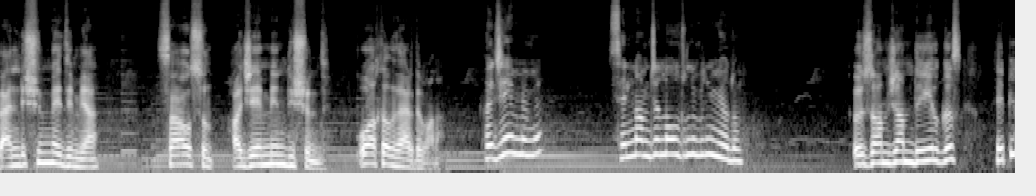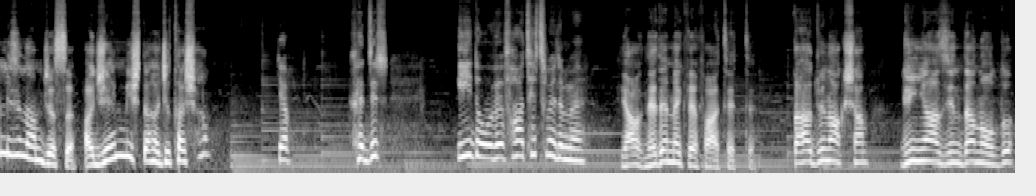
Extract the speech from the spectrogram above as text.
Ben düşünmedim ya. Sağ olsun Hacı Emmin düşündü. O akıl verdi bana. Hacı emmi mi? Senin amcan olduğunu bilmiyordum. Öz amcam değil kız. Hepimizin amcası. Hacı Emmi işte Hacı Taşan. Ya Kadir iyi de o vefat etmedi mi? Ya ne demek vefat etti? Daha dün akşam dünya zindan oldu.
